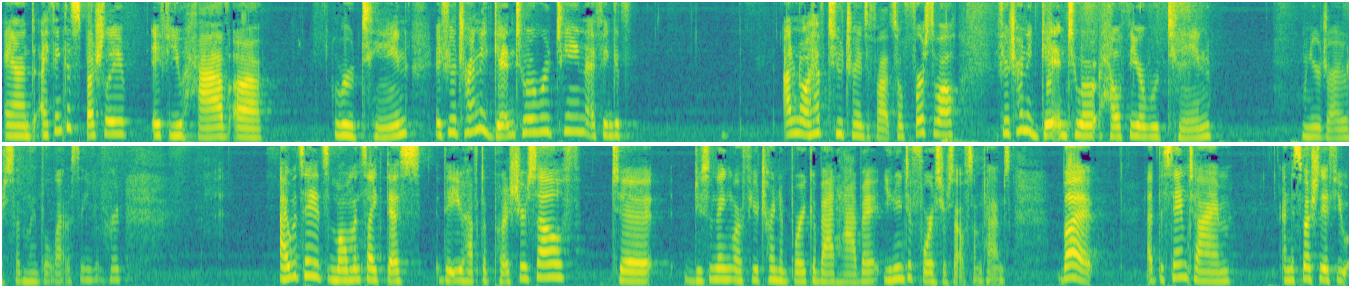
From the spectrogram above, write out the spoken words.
And I think, especially if you have a routine, if you're trying to get into a routine, I think it's, I don't know, I have two trains of thought. So, first of all, if you're trying to get into a healthier routine, when your dryer is suddenly the loudest thing you've ever heard, I would say it's moments like this that you have to push yourself to do something, or if you're trying to break a bad habit, you need to force yourself sometimes. But at the same time, and especially if you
